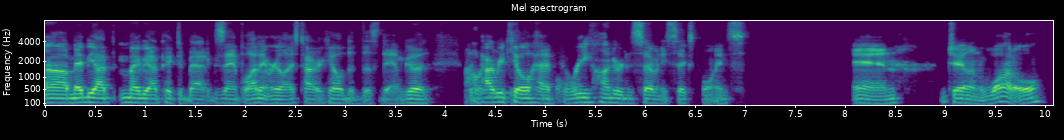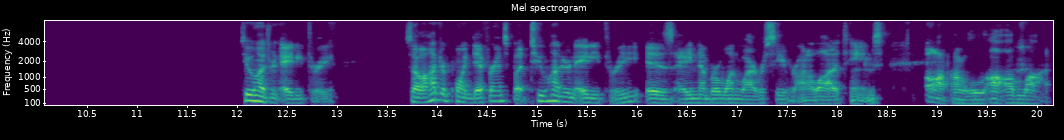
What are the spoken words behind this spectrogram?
Uh, maybe I maybe I picked a bad example. I didn't realize Tyreek Hill did this damn good. But oh, Tyreek Hill had 376 points, and Jaylen Waddle 283. So 100 point difference, but 283 is a number one wide receiver on a lot of teams. Oh, a, a lot.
